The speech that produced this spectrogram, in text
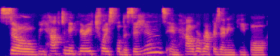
So we have to make very choiceful decisions in how we're representing people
